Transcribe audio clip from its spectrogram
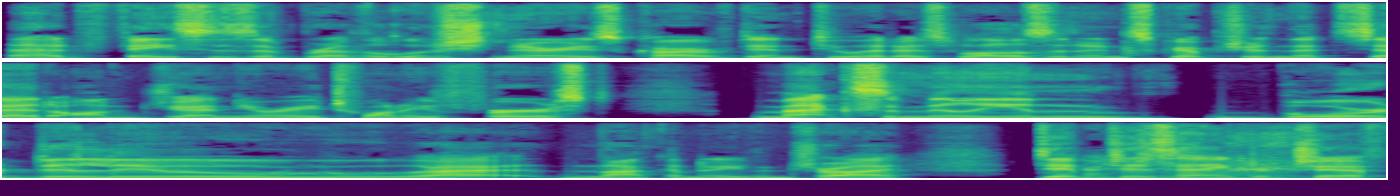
that had faces of revolutionaries carved into it, as well as an inscription that said on January 21st, Maximilian Bourdaloue, uh, not going to even try, dipped his handkerchief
